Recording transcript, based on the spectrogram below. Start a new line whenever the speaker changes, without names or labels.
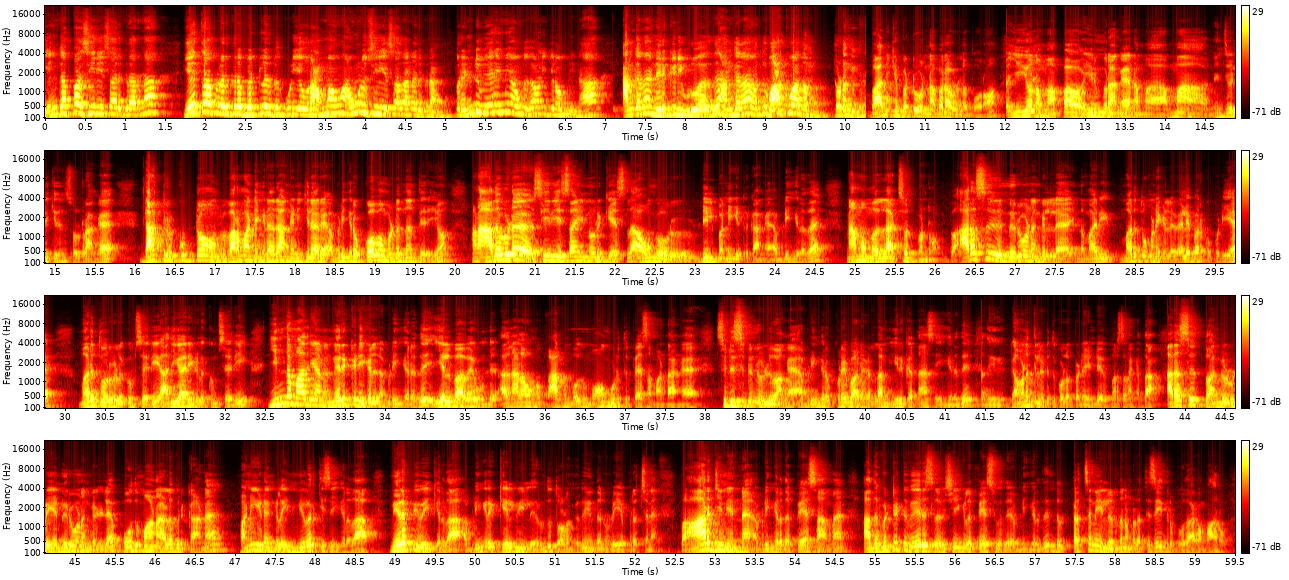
எங்க அப்பா சீரியஸா இருக்கிறாருன்னா ஏத்தாப்புல இருக்கிற பெட்ல இருக்கக்கூடிய ஒரு அம்மாவும் அவங்களும் சீரியஸா தானே இருக்கிறாங்க. இப்போ ரெண்டு பேரையுமே அவங்க கவனிக்கணும் அப்படின்னா அங்கதான் நெருக்கடி உருவாகுது. அங்கதான் வந்து வாக்குவாதம் தொடங்குகிறோம்
பாதிக்கப்பட்டு ஒரு நபராக உள்ளே போகிறோம் ஐயோ நம்ம அப்பா இருமுறாங்க நம்ம அம்மா நெஞ்சு வலிக்குதுன்னு சொல்கிறாங்க டாக்டர் கூப்பிட்டோம் வரமாட்டேங்கிறாரு அங்கே நிற்கிறாரு அப்படிங்கிற கோபம் மட்டும்தான் தெரியும். ஆனால் அதை விட சீரியஸாக இன்னொரு கேஸில் அவங்க ஒரு டீல் பண்ணிக்கிட்டு இருக்காங்க அப்படிங்கிறத நாம் முதல்ல அக்செப்ட் பண்ணுறோம் இப்போ அரசு நிறுவனங்களில் இந்த மாதிரி மருத்துவமனைகளில் வேலை பார்க்கக்கூடிய மருத்துவர்களுக்கும் சரி அதிகாரிகளுக்கும் சரி இந்த மாதிரியான நெருக்கடிகள் அப்படிங்கிறது இயல்பாகவே உண்டு. அதனால் அவங்க பார்க்கும்போது முகம் கொடுத்து பேச மாட்டாங்க சிடு சிடுன்னு விழுவாங்க அப்படிங்கிற குறை குறைபாடுகள்லாம் இருக்கத்தான் செய்கிறது. அது கவனத்தில் எடுத்துக்கொள்ளப்பட வேண்டிய விமர்சனங்கள் தான். அரசு தங்களுடைய நிறுவனங்களில் போதுமான அளவிற்கான பணியிடங்களை நிவர்த்தி செய்கிறதா? நிரப்பி வைக்கிறதா? அப்படிங்கிற கேள்வியிலிருந்து தொடங்குது இதனுடைய பிரச்சனை. இப்போ ஆர்ஜின் என்ன அப்படிங்கிறத பேசாமல் அதை விட்டுட்டு வேறு சில விஷயங்களை பேசுவது அப்படிங்கிறது இந்த பிரச்சனையிலிருந்து நம்மளை திசை திருப்புவதாக மாறும்.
